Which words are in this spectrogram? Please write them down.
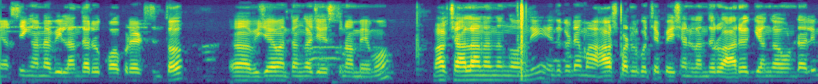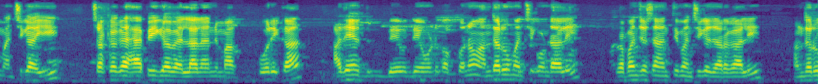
నర్సింగ్ అన్న వీళ్ళందరూ కోఆపరేషన్తో ఆ, విజయవంతంగా చేస్తున్నాం మేము. మాకు చాలా ఆనందంగా ఉంది. ఎందుకంటే మా హాస్పిటల్కి వచ్చే పేషెంట్లు అందరూ ఆరోగ్యంగా ఉండాలి మంచిగా అయ్యి చక్కగా హ్యాపీగా వెళ్ళాలని మా కోరిక. అదే దేవు దేవుడిని మొక్కున్నాం అందరూ మంచిగా ఉండాలి. ప్రపంచ శాంతి మంచిగా జరగాలి. అందరూ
